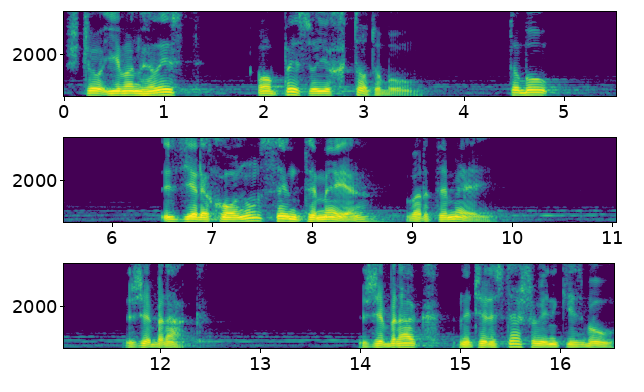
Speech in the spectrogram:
що євангелист описує, хто то був. То був з Єрихону, син Тимея, Вартимей, жебрак. Жебрак не через те, що він якийсь був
